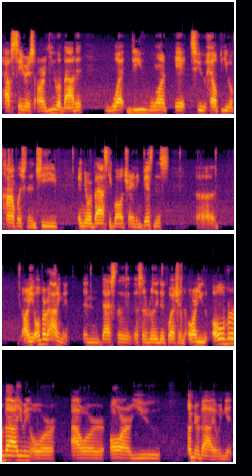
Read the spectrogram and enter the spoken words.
How serious are you about it? What do you want it to help you accomplish and achieve in your basketball training business? Uh, are you overvaluing it? And that's the that's a really good question. Are you overvaluing or our are you undervaluing it?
